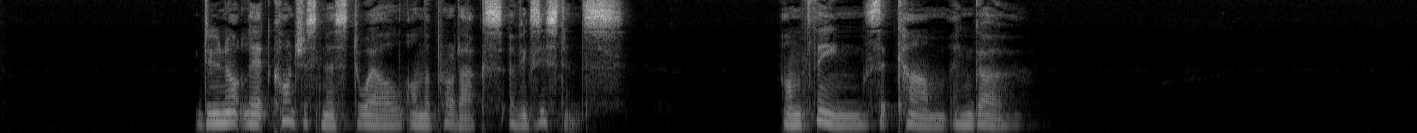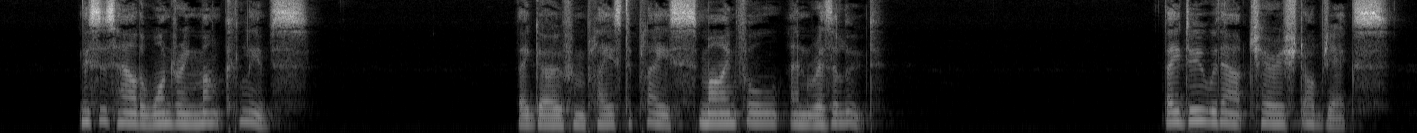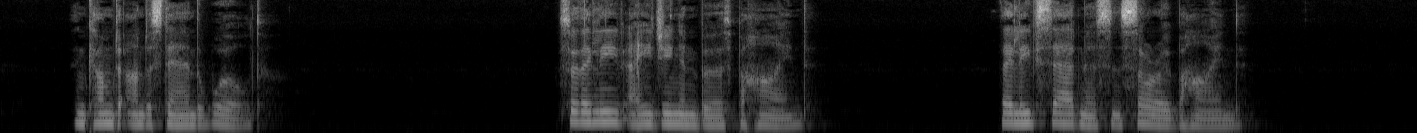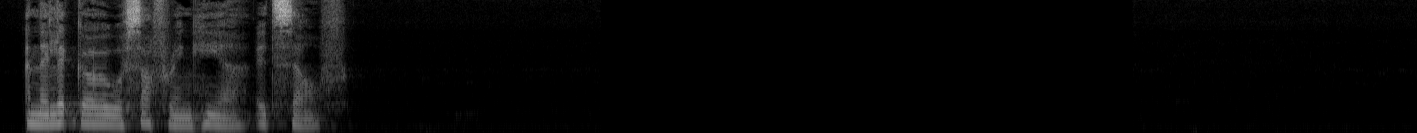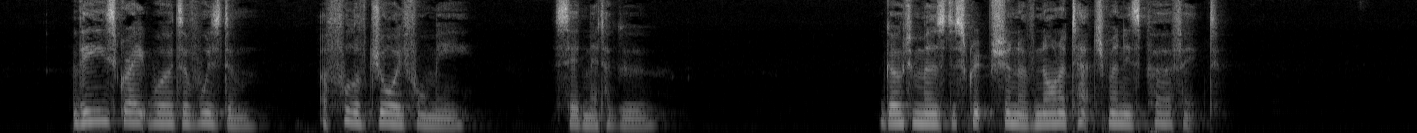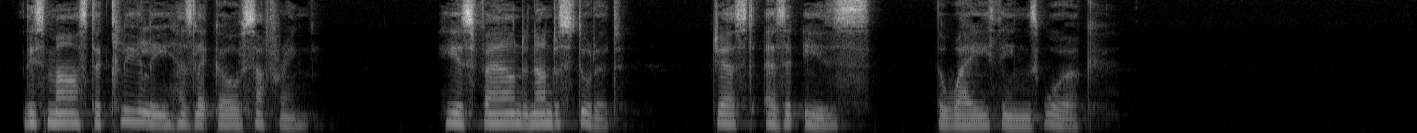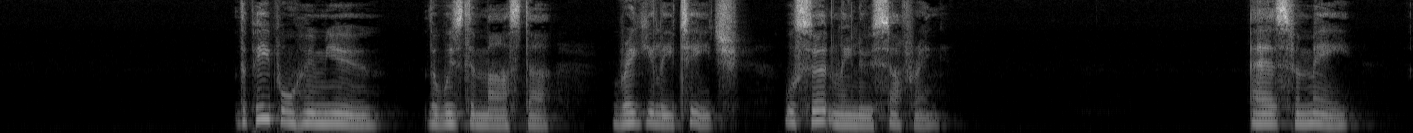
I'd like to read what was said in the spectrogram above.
Do not let consciousness dwell on the products of existence, on things that come and go. This is how the wandering monk lives. They go from place to place, mindful and resolute. They do without cherished objects and come to understand the world. So they leave aging and birth behind. They leave sadness and sorrow behind. And they let go of suffering here itself. These great words of wisdom are full of joy for me, said Metagu. Gotama's description of non attachment is perfect. This master clearly has let go of suffering. He has found and understood it just as it is, the way things work. The people whom you, the wisdom master, regularly teach will certainly lose suffering. As for me,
